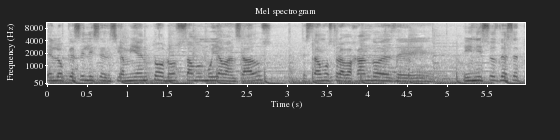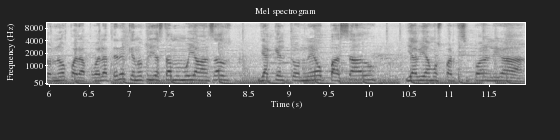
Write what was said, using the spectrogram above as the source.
en lo que es el licenciamiento, no estamos muy avanzados. Estamos trabajando desde inicios de este torneo para poderla tener, que nosotros ya estamos muy avanzados, ya que el torneo pasado ya habíamos participado en Liga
